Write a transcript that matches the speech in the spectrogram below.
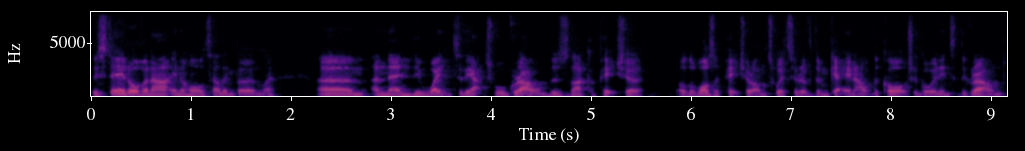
They stayed overnight in a hotel in Burnley, um, and then they went to the actual ground. There's like a picture or there was a picture on Twitter of them getting out the coach and going into the ground,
